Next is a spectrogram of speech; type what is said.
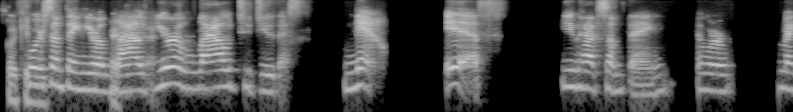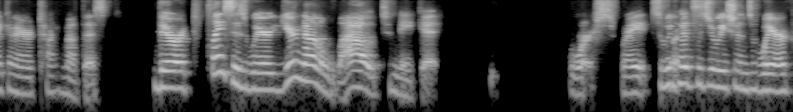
So can for something you're Right. allowed, you're allowed to do this. Now, if you have something, and we're, Mike and I are talking about this, there are places where you're not allowed to make it worse, right? So we've Right. had situations where,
